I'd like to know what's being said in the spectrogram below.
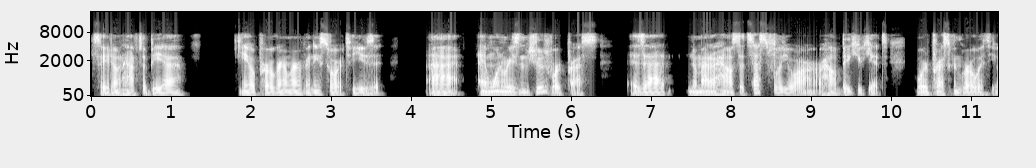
So you don't have to be a you know, programmer of any sort to use it. Uh, and one reason to choose WordPress is that no matter how successful you are or how big you get, WordPress can grow with you.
